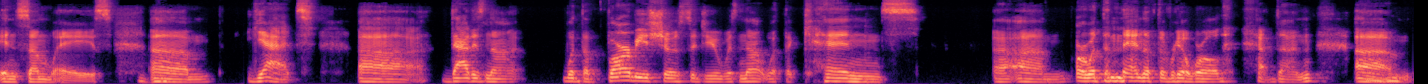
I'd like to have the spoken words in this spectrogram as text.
in some ways. Mhm. Um, yet, uh, that is not what the Barbies chose to do, was not what the Kens. Uh, um, or what the men of the real world have done um, Mhm.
